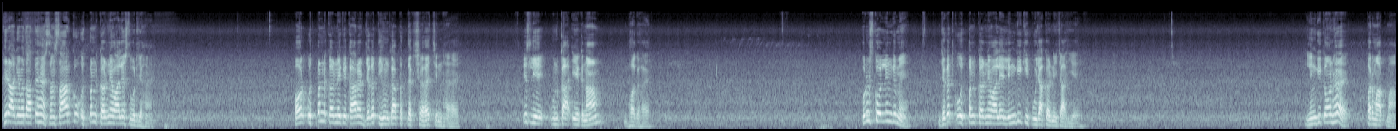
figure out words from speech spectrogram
फिर आगे बताते हैं, संसार को उत्पन्न करने वाले सूर्य हैं। और उत्पन्न करने के कारण जगत ही उनका प्रत्यक्ष है, चिन्ह है। इसलिए उनका एक नाम भग है। पुरुष को लिंग में जगत को उत्पन्न करने वाले लिंगी की पूजा करनी चाहिए। लिंगी कौन है? परमात्मा,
